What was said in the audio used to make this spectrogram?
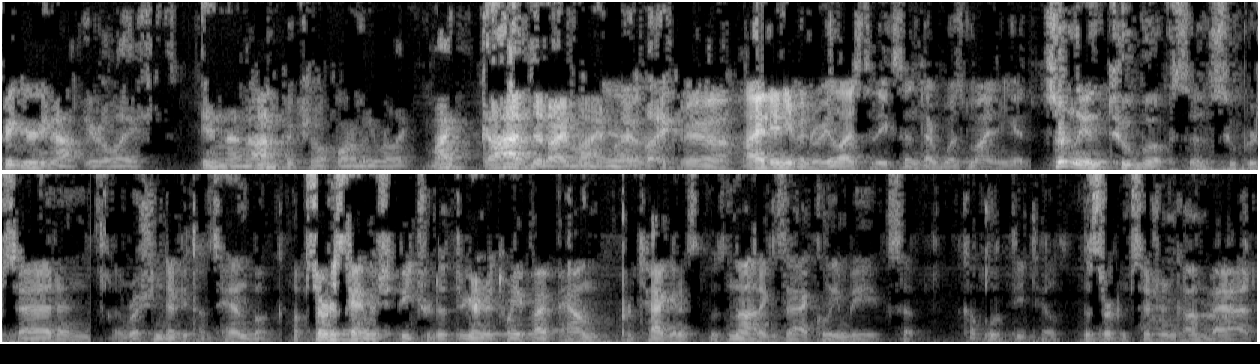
figuring out your life in a non-fictional form, you were like, "My God, did I mine yeah, my life?" Yeah, I didn't even realize to the extent I was mining it. Certainly in two books, uh, Super Sad and Russian Debutante's Handbook. Absurdistan, which featured a 325-pound protagonist, was not exactly me, except couple of details. The circumcision gone bad.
